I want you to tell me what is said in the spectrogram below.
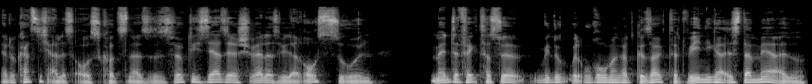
ja, du kannst nicht alles auskotzen. Also es ist wirklich sehr, sehr schwer, das wieder rauszuholen. Im Endeffekt hast du ja, wie du Roman gerade gesagt hat, weniger ist da mehr. Also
